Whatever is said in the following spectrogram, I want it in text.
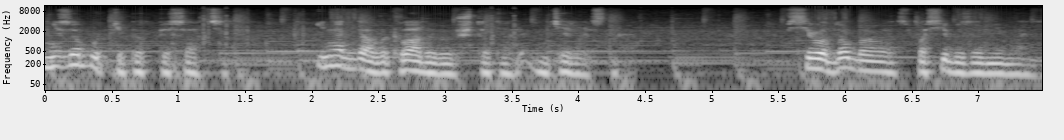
Не забудьте подписаться. Иногда выкладываю что-то интересное. Всего доброго, спасибо за внимание.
